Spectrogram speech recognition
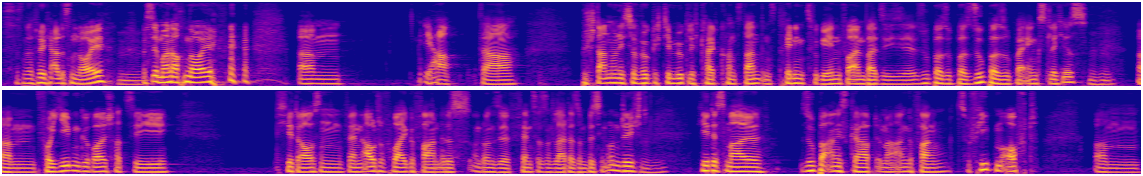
ist das natürlich alles neu, ist immer noch neu. ähm, ja, da bestand noch nicht so wirklich die Möglichkeit, konstant ins Training zu gehen, vor allem weil sie super, super, super, super ängstlich ist. Ähm, vor jedem Geräusch hat sie hier draußen, wenn ein Auto vorbeigefahren ist und unsere Fenster sind leider so ein bisschen undicht, jedes Mal super Angst gehabt, immer angefangen zu fiepen oft. Ähm,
